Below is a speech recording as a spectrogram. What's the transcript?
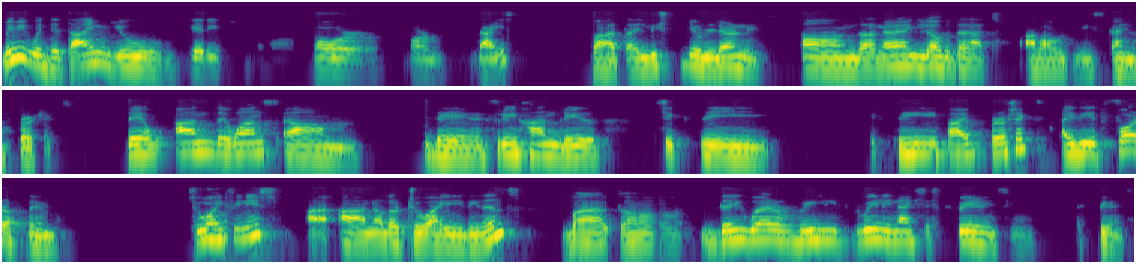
Maybe with the time you get it more more nice, but at least you learn it. And, and I love that about these kind of projects. They and the ones um, the 360 65 projects. I did four of them. 2 mm-hmm. I finished, uh, another two I didn't, but uh, they were really, really nice experiencing experiences.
